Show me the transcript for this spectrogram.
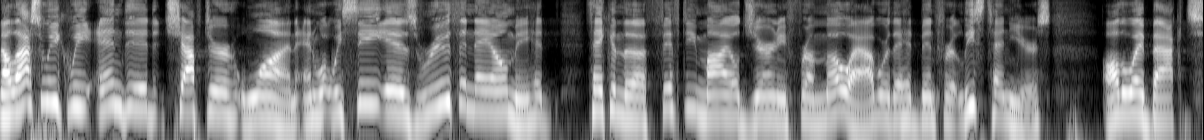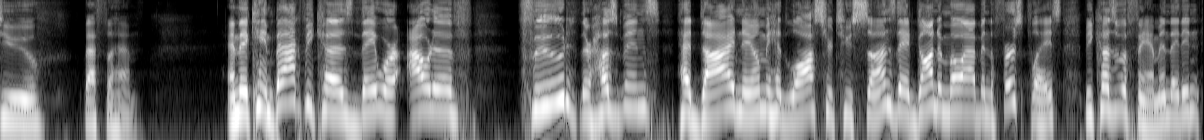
Now, last week we ended chapter one, and what we see is Ruth and Naomi had taken the 50 mile journey from Moab, where they had been for at least 10 years, all the way back to Bethlehem. And they came back because they were out of food. Their husbands had died. Naomi had lost her two sons. They had gone to Moab in the first place because of a famine. They didn't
